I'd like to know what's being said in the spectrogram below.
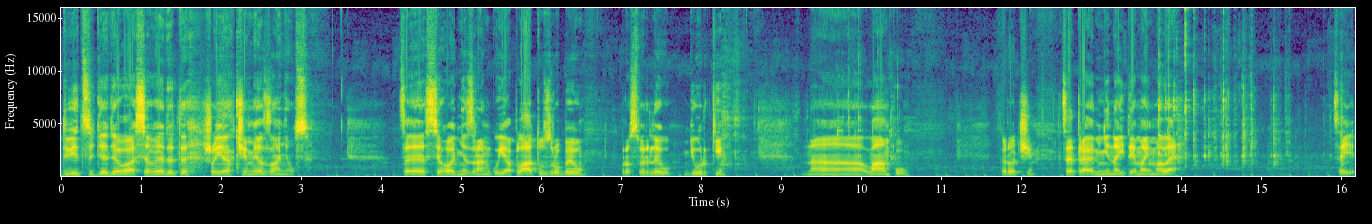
дивіться, дядя Вася, видите, що я, чим я зайнявся. Це сьогодні зранку я плату зробив, просверлив дюрки на лампу. Коротше, це треба мені знайти моє мале. Це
